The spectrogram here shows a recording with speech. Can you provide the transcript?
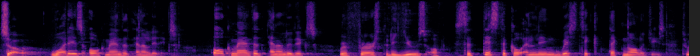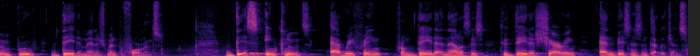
So, what is augmented analytics? Augmented analytics refers to the use of statistical and linguistic technologies to improve data management performance. This includes everything from data analysis to data sharing and business intelligence.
